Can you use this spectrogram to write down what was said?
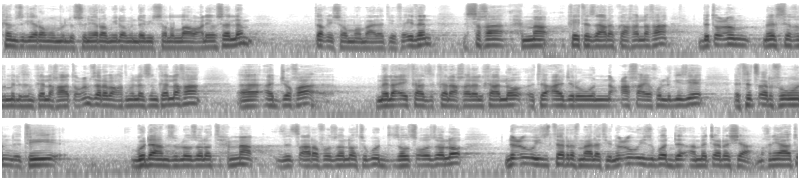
ከምዚ ገይሮም ምምልሱ ነይሮም ኢሎም ነቢ صለ ላሁ ለ ወሰለም ጠቂሶሞ ማለት እዩ ኢዘን እስኻ ሕማቕ ከይተዛረብካ ከለኻ ብጥዑም መልሲ ክትምልስ ከለኻ ጥዑም ዘረባ ክትምለስ ከለኻ ኣጆኻ መላኢካ ዝከላኸለልካ ኣሎ እቲ ኣጅሪ ውን ንዓኻ ዩ ኩሉ ግዜ እቲ ፀርፊ ውን እቲ ጉዳም ዝብሎ ዘሎ እቲ ሕማቕ ዝፃረፎ ዘሎ እቲ ጉድ ዘውፅኦ ዘሎ ንዕኡ ዩ ዝተርፍ ማለት ዩ ንዕኡ ዩ ዝጎድእ ኣብ መጨረሻ ምኽንያቱ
